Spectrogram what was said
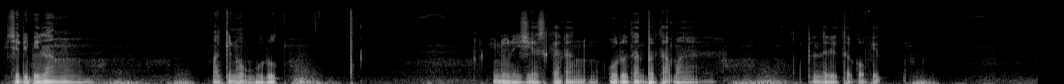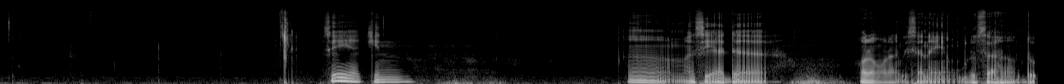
bisa dibilang makin memburuk. Indonesia sekarang urutan pertama penderita COVID. Saya yakin uh, masih ada orang-orang di sana yang berusaha untuk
